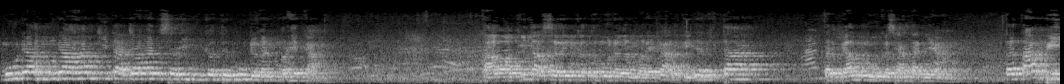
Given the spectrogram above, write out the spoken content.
mudah-mudahan kita jangan sering ketemu dengan mereka. Kalau kita sering ketemu artinya kita terganggu kesehatannya. Tetapi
